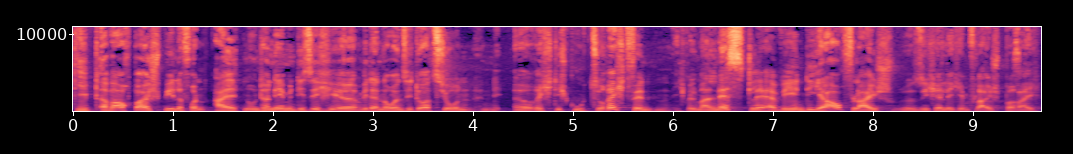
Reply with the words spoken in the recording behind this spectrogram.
Gibt aber auch Beispiele von alten Unternehmen, die sich äh, mit der neuen Situation äh, richtig gut zurechtfinden. Ich will mal Nestle erwähnen, die ja auch Fleisch, äh, sicherlich im Fleischbereich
